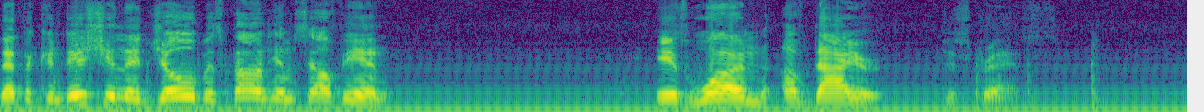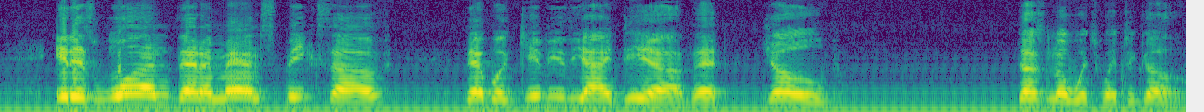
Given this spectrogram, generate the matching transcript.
that the condition that Job has found himself in is one of dire distress. It is one that a man speaks of that will give you the idea that Job doesn't know which way to go,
